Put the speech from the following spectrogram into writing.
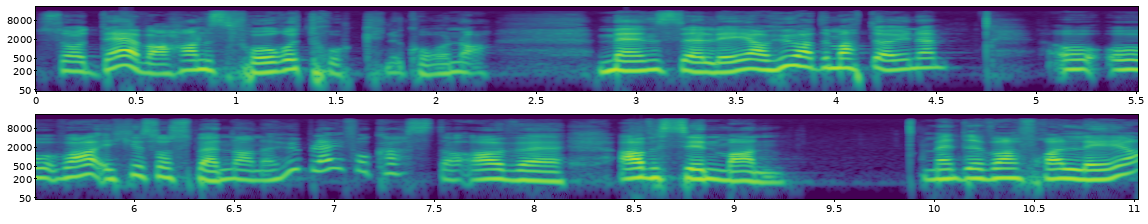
Så det var hans foretrukne kone. Mens Lea hun hadde matte øyne og, og var ikke så spennende. Hun ble forkasta av, eh, av sin mann. Men det var fra Lea,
